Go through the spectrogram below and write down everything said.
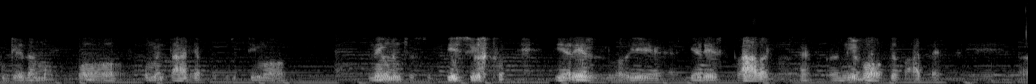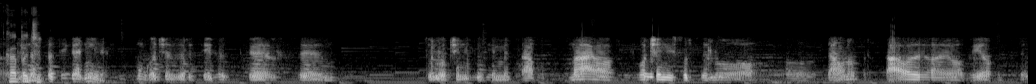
pogledamo po komentarje, recimo dnevnem časopisju, je res, zelo- je, je res klavrno, ne, nivo debate. Kaj pa če- tega ni, mogoče zaradi tega, ker se določeni ljudje med sabo poznajo, določeni so celo uh, javno predstavljajo, vejo, se,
